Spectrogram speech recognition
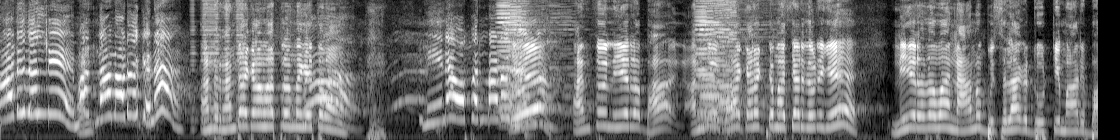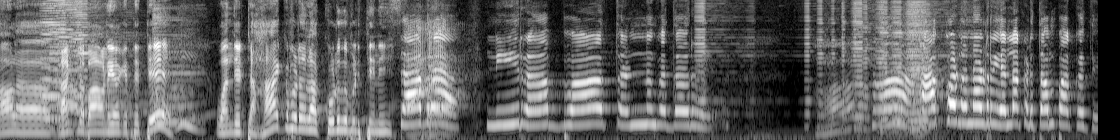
ಮಾಡಿದಲ್ಲಿ ನೀ ಮತ್ ನಾ ಮಾಡ್ಬೇಕೇನ? ಅಂದ್ರೆ ನಂದಾಗ ಮಾತ್ರ ನಂಗೈತಲ್ಲ ನೀನೇ ಓಪನ್ ಮಾಡೋ. ಏ ಅಂತೂ ನೀರು ಭಾ ಅಂದು ಭಾಳ ಕರೆಕ್ಟ್ ಮಾತಾಡಿದ ಹುಡುಗಿ. ನೀರದವ ನಾನು ಬಿಸಿಲಾಗ ಡ್ಯೂಟಿ ಮಾಡಿ ಭಾಳ ಗಂಟ್ಲು ಭಾವನೆ ಆಗತೈತಿ. ಒಂದಿಟ್ಟು ಹಾಕಿ ಬಿಡಲ್ಲ ಕುಡಿದು ಬಿಡ್ತೀನಿ. ಸಾಬ್ರ ನೀರ ಬಾ ತಣ್ಣಗದವ್ರಿ. ಹಾಕೊಂಡು ನೋಡ್ರಿ ಎಲ್ಲ ಕಡೆ ತಂಪ ಆಕೈತಿ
